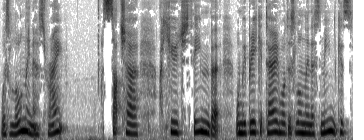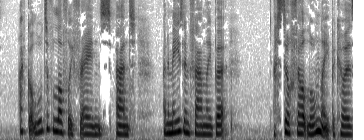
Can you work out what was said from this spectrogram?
was loneliness, right? Such a, a huge theme, but when we break it down, what does loneliness mean? Because I've got loads of lovely friends and an amazing family, but I still felt lonely because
